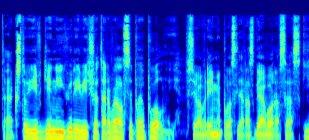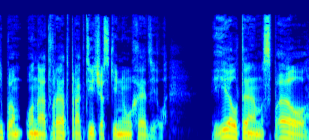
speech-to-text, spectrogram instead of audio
Так что Евгений Юрьевич оторвался по полной. Все время после разговора со Скипом он от врат практически не уходил. Ел там, спал,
